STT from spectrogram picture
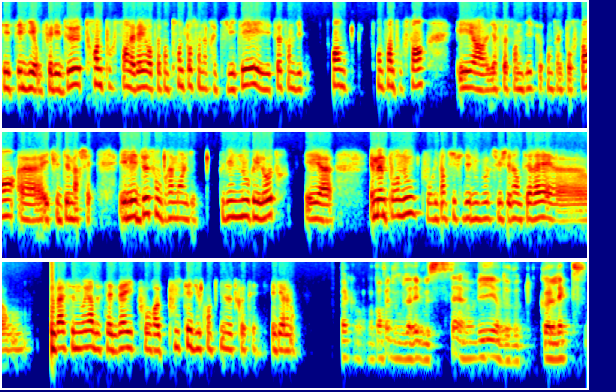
c'est lié, on fait les deux. 30%, la veille représente 30% de notre activité et 70, 30, 35% et euh, il y a 70-65% euh, études de marché. Et les deux sont vraiment liés. L'une nourrit l'autre. Et, euh, et, même pour nous, pour identifier des nouveaux sujets d'intérêt, euh, on, on va se nourrir de cette veille pour pousser du contenu de notre côté également. D'accord. Donc en fait, vous allez vous servir de votre collecte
